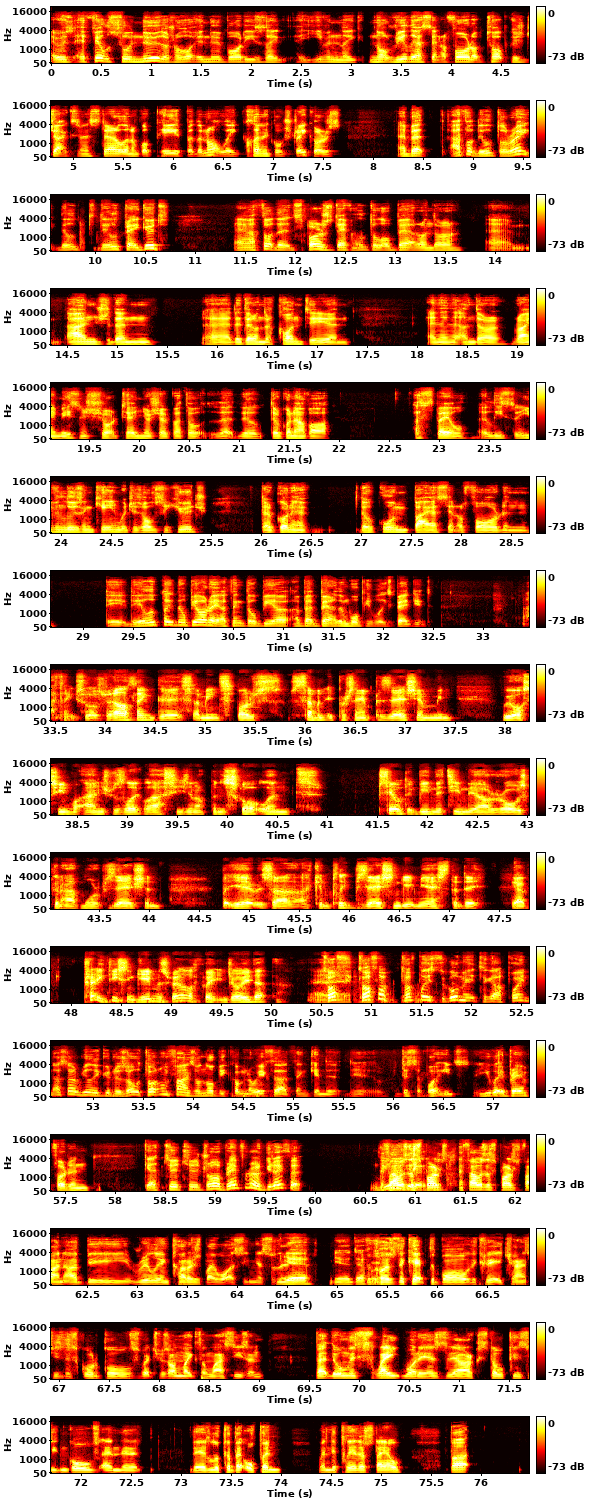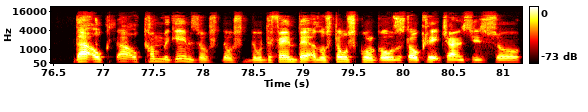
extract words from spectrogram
it was it felt so new. There's a lot of new bodies, like even like not really a centre forward up top because Jackson and Sterling have got paid, but they're not like clinical strikers. Uh, but I thought they looked all right. They looked they looked pretty good. And I thought that Spurs definitely looked a lot better under um, Ange than uh, they did under Conte and and then under Ryan Mason's short tenureship. I thought that they'll, they're going to have a a style at least. Even losing Kane, which is obviously huge, they're going to they'll go and buy a centre forward and they they look like they'll be all right. I think they'll be a, a bit better than what people expected. I think so as well. I think this. I mean, Spurs seventy percent possession. I mean, we all seen what Ange was like last season up in Scotland. Celtic being the team they are, are always going to have more possession. But yeah, it was a, a complete possession game yesterday. Yep. Pretty decent game as well. I quite enjoyed it. Tough, uh, tough, tough place to go, mate, to get a point. That's a really good result. Tottenham fans will not be coming away from that thinking that they're disappointed. You go to Brentford and get a two-two draw. Brentford are a good outfit. Really if I was a Spurs, if I was a Spurs fan, I'd be really encouraged by what I seen yesterday. Yeah, yeah, definitely. Because they kept the ball, they created chances, they scored goals, which was unlike them last season. But the only slight worry is they are still conceding goals and they they look a bit open when they play their style. But that'll that'll come with games. They'll, they'll they'll defend better. They'll still score goals. They'll still create chances. So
